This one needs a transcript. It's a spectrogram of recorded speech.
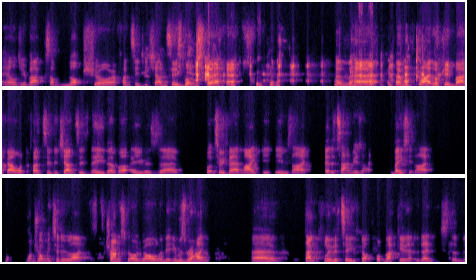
I held you back because I'm not sure I fancied your chances much there. and, uh, and like looking back, I wouldn't have fancied the chances neither. But he was, um, but to be fair, Mike, he, he was like, at the time, he was like, basically like, what, do you want me to do? Like trying to score a goal, and he was right. Um, thankfully, the teeth got put back in at the dentist, and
